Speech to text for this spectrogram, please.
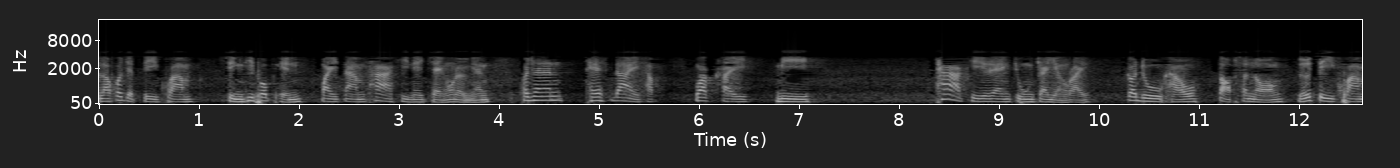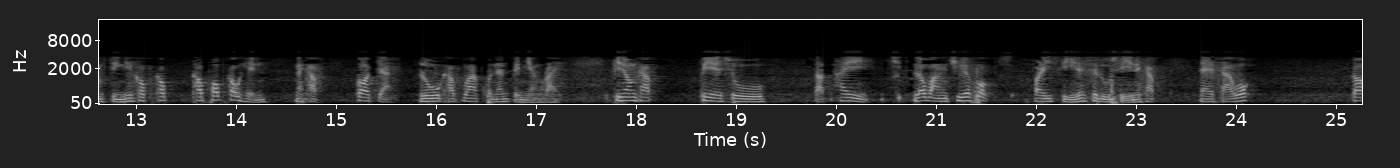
เราก็จะตีความสิ่งที่พบเห็นไปตามท่าทีในใจของเราอย่างนั้น เพราะฉะนั้นเทสได้ครับว่าใคร มีท่าทีแรงจูงใจอย่างไร ก็ดูเขาตอบสนอง หรือตีความสิ่งที่เขาเขาเขาพบเขาเห็นนะครับ ก็จะรู้ครับว่าคนนั้นเป็นอย่างไร พี่น้องครับพระเยซูตัดให้ระวังเชื้อพวกฟาริสีและสดูสีนะครับ แต่สาวกก็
